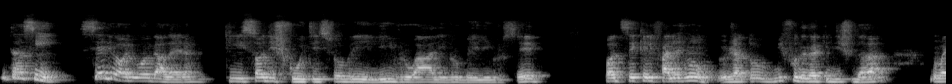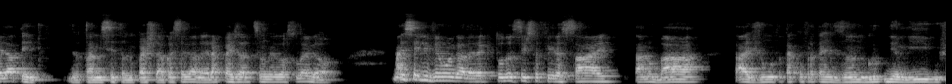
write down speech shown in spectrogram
Então, assim, se ele olha uma galera que só discute sobre livro A, livro B, livro C, pode ser que ele fale, irmão, eu já estou me fudendo aqui de estudar, não vai dar tempo eu estar me sentando para estudar com essa galera, apesar de ser um negócio legal. Mas se ele vê uma galera que toda sexta-feira sai, tá no bar, tá junto, tá confraternizando, grupo de amigos,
